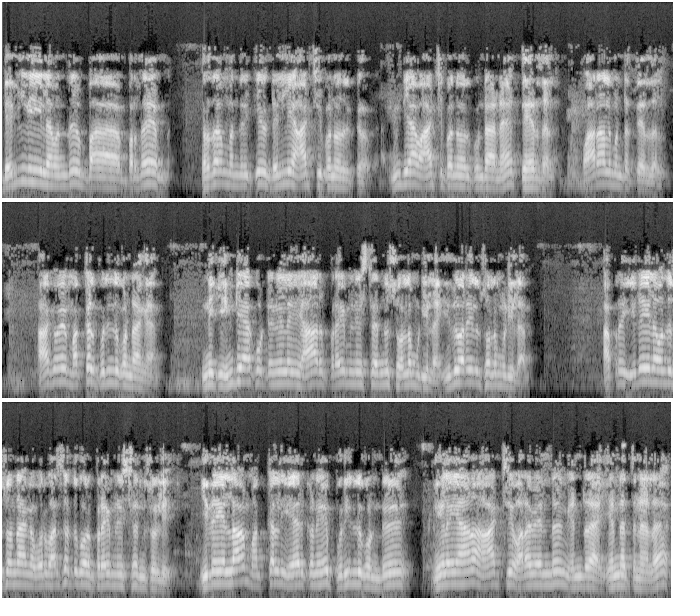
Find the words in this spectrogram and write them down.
டெல்லியில வந்து ப- பிரதம பிரதம மந்திரிக்கு டெல்லி ஆட்சி பண்ணுவதற்கு இந்தியாவை ஆட்சி பண்ணுவதற்கு உண்டான தேர்தல் பாராளுமன்ற தேர்தல். ஆகவே மக்கள் புரிந்து கொண்டாங்க. இன்னைக்கு இந்தியா கூட்டணியில யார் பிரைம் மினிஸ்டர்னு சொல்ல முடியல. இதுவரையிலும் சொல்ல முடியல. அப்புறம் இடையில வந்து சொன்னாங்க ஒரு வருஷத்துக்கு ஒரு பிரைம் மினிஸ்டர்னு சொல்லி. இதையெல்லாம் மக்கள் ஏற்கனவே புரிந்து கொண்டு நிலையான ஆட்சி வர வேண்டும் என்ற எண்ணத்தினால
